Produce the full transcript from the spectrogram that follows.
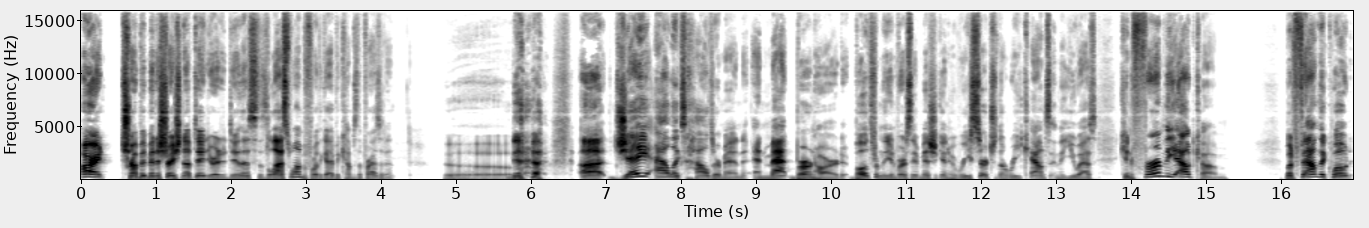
All right. Trump administration update. You ready to do this? This is the last one before the guy becomes the president. Uh, J. Alex Halderman and Matt Bernhard, both from the University of Michigan, who researched the recounts in the U.S., confirmed the outcome, but found that, quote,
